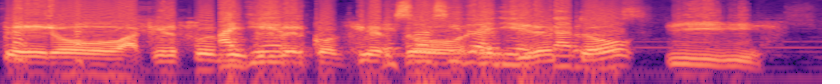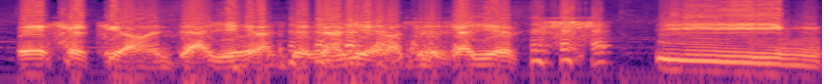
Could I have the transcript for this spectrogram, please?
pero aquel fue mi Ayer, primer concierto en ayer, directo Carlos. y efectivamente ayer, antes de ayer, antes de ayer. Y,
